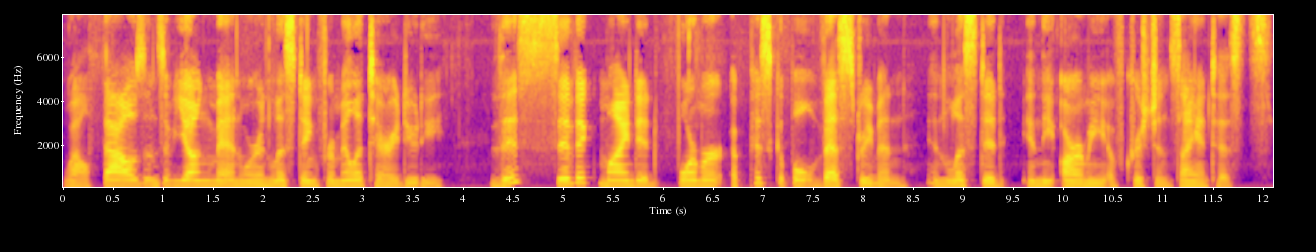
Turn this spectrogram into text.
while thousands of young men were enlisting for military duty, this civic minded former Episcopal vestryman enlisted in the army of Christian scientists.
